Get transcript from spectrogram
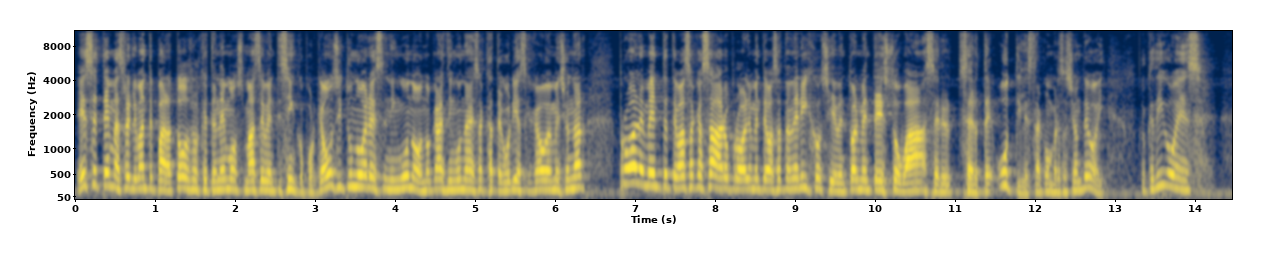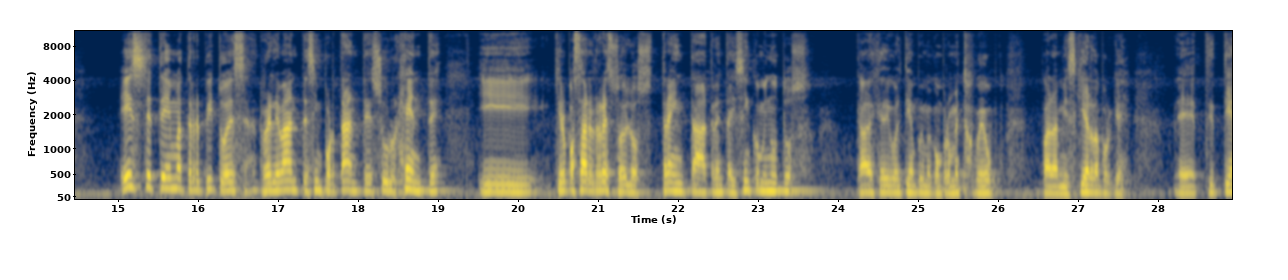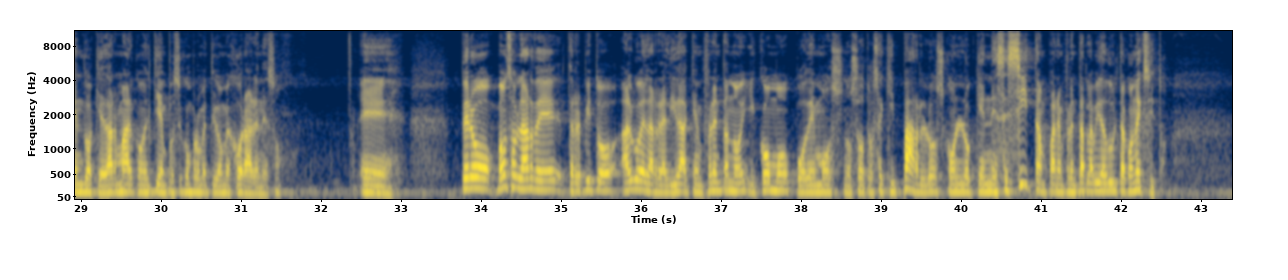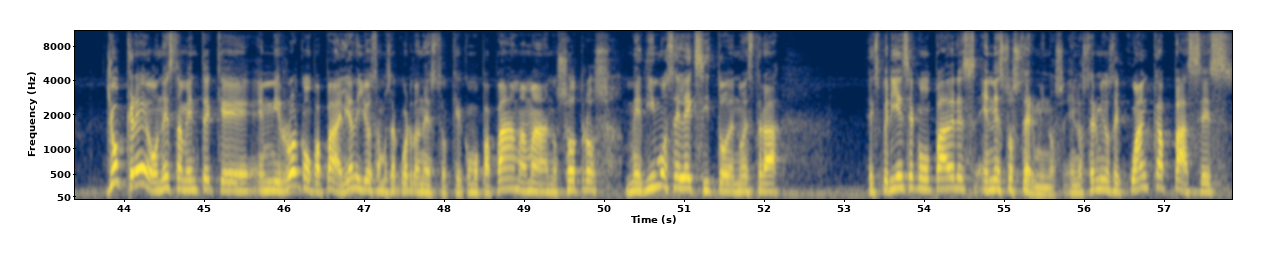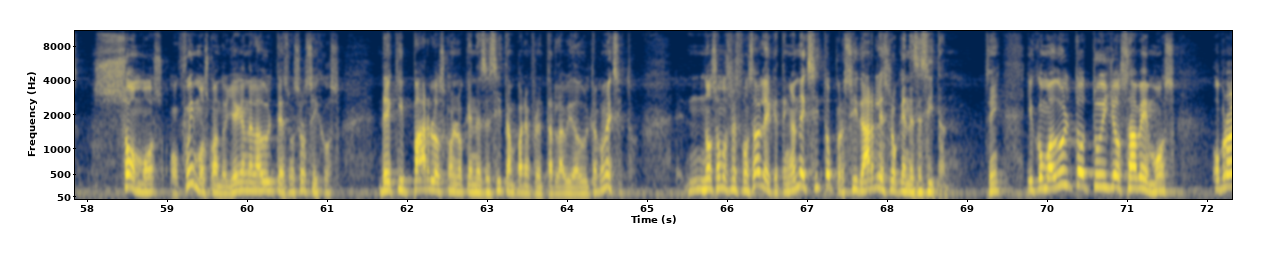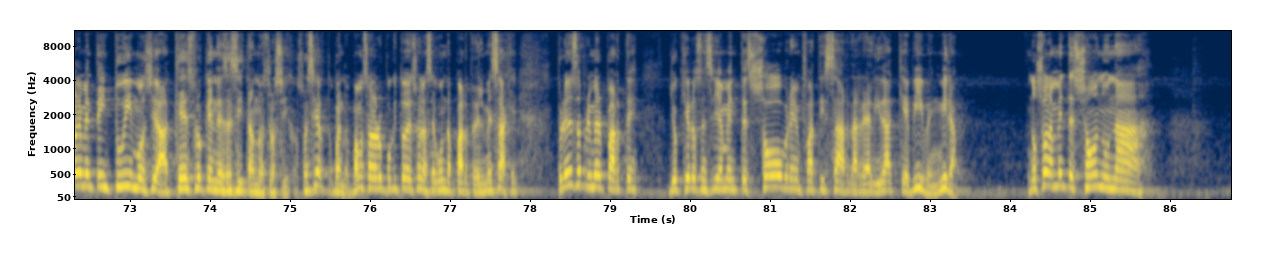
Ese tema es relevante para todos los que tenemos más de 25, porque aun si tú no eres ninguno o no caes ninguna de esas categorías que acabo de mencionar, probablemente te vas a casar o probablemente vas a tener hijos y eventualmente esto va a ser, serte útil, esta conversación de hoy. Lo que digo es, este tema, te repito, es relevante, es importante, es urgente y quiero pasar el resto de los 30, 35 minutos, cada vez que digo el tiempo y me comprometo, veo para mi izquierda porque eh, tiendo a quedar mal con el tiempo, estoy comprometido a mejorar en eso. Eh, pero vamos a hablar de, te repito, algo de la realidad que enfrentan hoy y cómo podemos nosotros equiparlos con lo que necesitan para enfrentar la vida adulta con éxito. Yo creo honestamente que en mi rol como papá, Eliana y yo estamos de acuerdo en esto, que como papá, mamá, nosotros medimos el éxito de nuestra experiencia como padres en estos términos, en los términos de cuán capaces somos o fuimos cuando lleguen a la adultez nuestros hijos, de equiparlos con lo que necesitan para enfrentar la vida adulta con éxito. No somos responsables de que tengan éxito, pero sí darles lo que necesitan. ¿sí? Y como adulto, tú y yo sabemos, o probablemente intuimos ya, qué es lo que necesitan nuestros hijos. ¿No es cierto? Bueno, vamos a hablar un poquito de eso en la segunda parte del mensaje. Pero en esa primera parte, yo quiero sencillamente sobreenfatizar la realidad que viven. Mira, no solamente son una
